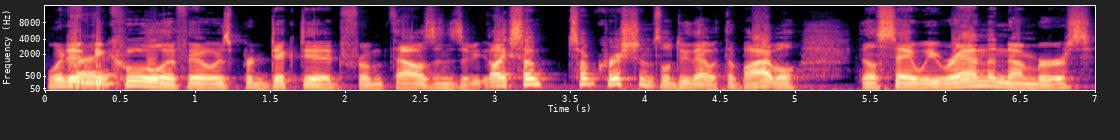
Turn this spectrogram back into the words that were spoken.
Wouldn't right. it be cool if it was predicted from thousands of like some some Christians will do that with the Bible? They'll say we ran the numbers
